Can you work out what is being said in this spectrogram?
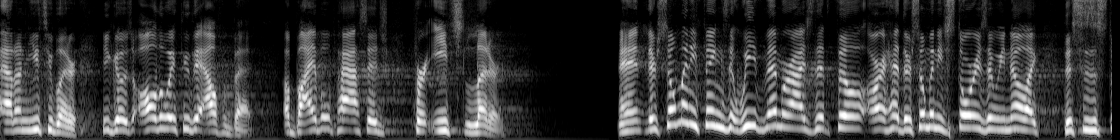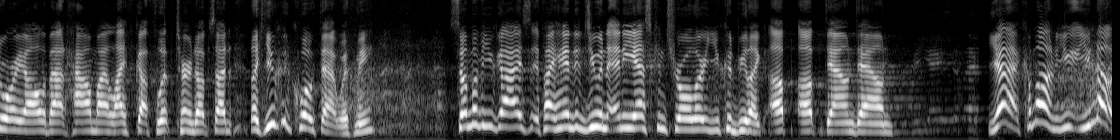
out on YouTube later. He goes all the way through the alphabet, a Bible passage for each letter. And there's so many things that we've memorized that fill our head. There's so many stories that we know, like, this is a story all about how my life got flipped, turned upside. Like, you could quote that with me. Some of you guys, if I handed you an NES controller, you could be like up, up, down, down. Yeah, come on. You, you know,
